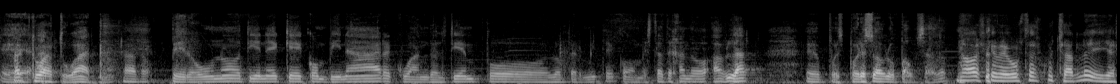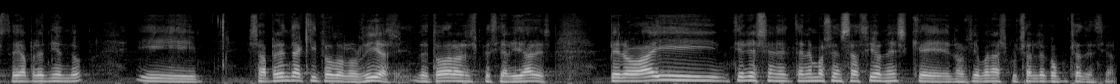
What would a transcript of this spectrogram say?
eh, Actuar. actuar, ¿no? Claro. pero uno tiene que combinar cuando el tiempo lo permite, como me estás dejando hablar, eh, pues por eso hablo pausado. No, es que me gusta escucharle y ya estoy aprendiendo. Y se aprende aquí todos los días, de todas las especialidades. Pero hay, tienes, eh, tenemos sensaciones que nos llevan a escucharle con mucha atención.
